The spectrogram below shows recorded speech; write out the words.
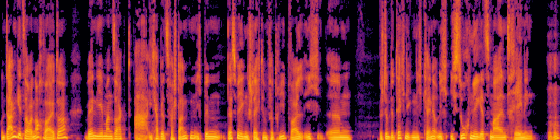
Und dann geht's aber noch weiter, wenn jemand sagt, ah, ich habe jetzt verstanden, ich bin deswegen schlecht im Vertrieb, weil ich ähm, bestimmte Techniken nicht kenne und ich, ich suche mir jetzt mal ein Training. Mhm.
